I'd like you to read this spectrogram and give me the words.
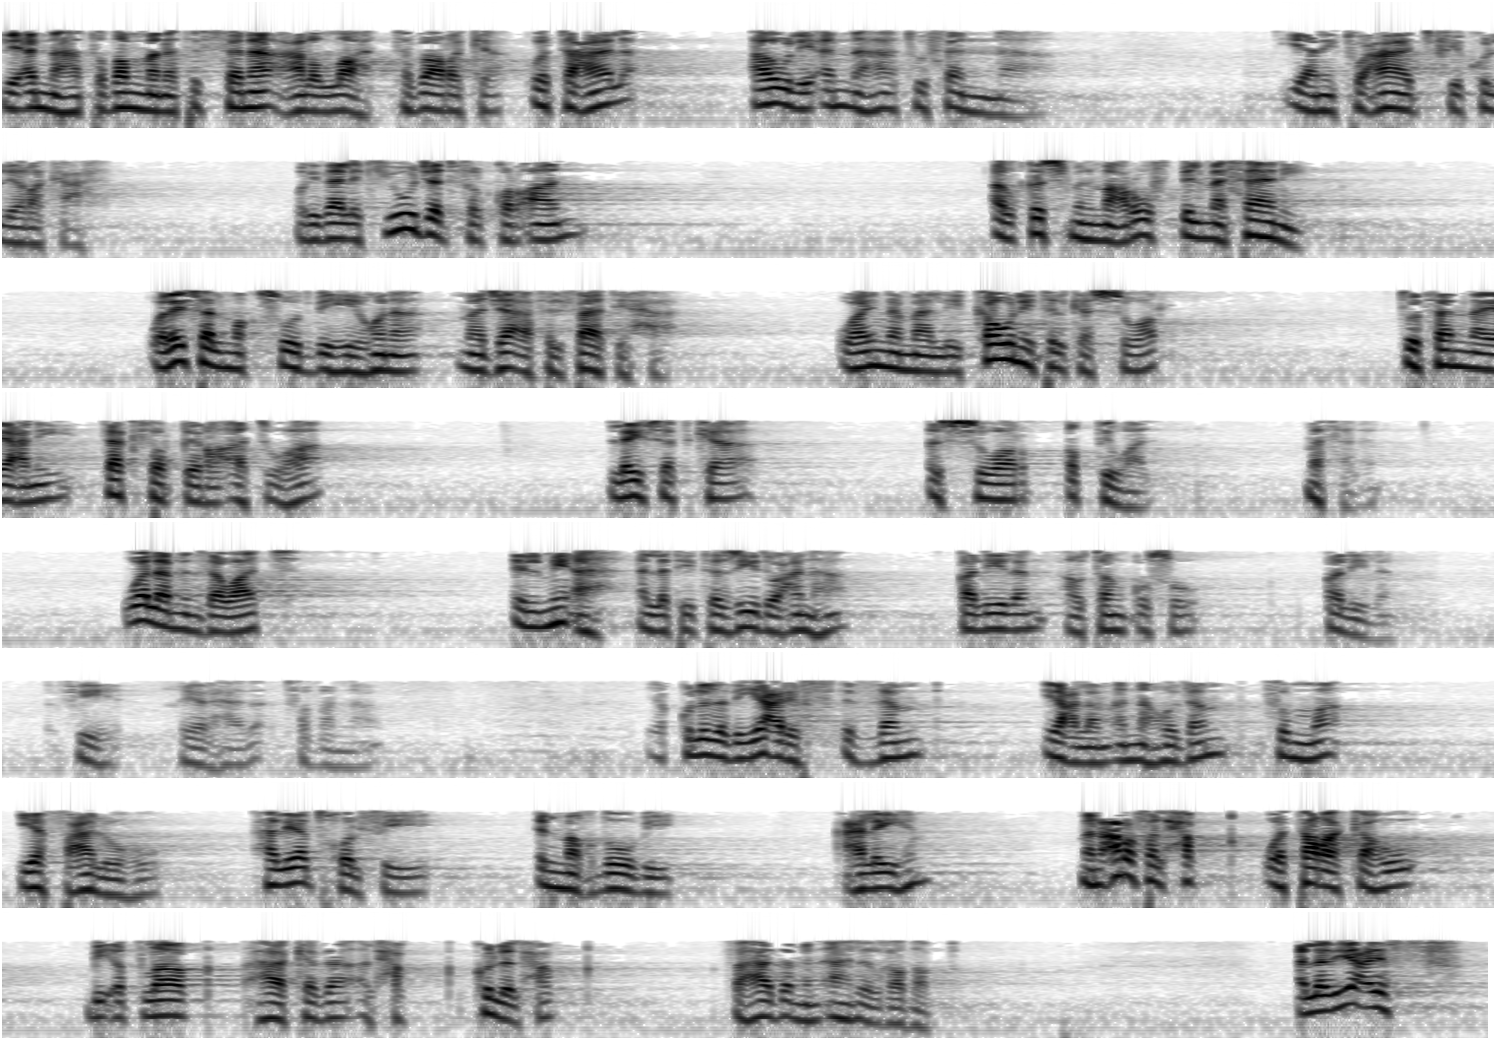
لأنها تضمنت الثناء على الله تبارك وتعالى أو لأنها تثنى يعني تعاد في كل ركعة. ولذلك يوجد في القرآن القسم المعروف بالمثاني وليس المقصود به هنا ما جاء في الفاتحة وإنما لكون تلك السور تثنى يعني تكثر قراءتها ليست كالسور الطوال مثلا. ولا من ذوات المئة التي تزيد عنها قليلا أو تنقص قليلا. فيه غير هذا تفضل. نعم. يقول الذي يعرف الذنب يعلم أنه ذنب ثم يفعله. هل يدخل في المغضوب عليهم؟ من عرف الحق وتركه بإطلاق هكذا الحق كل الحق فهذا من أهل الغضب. الذي يعرف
